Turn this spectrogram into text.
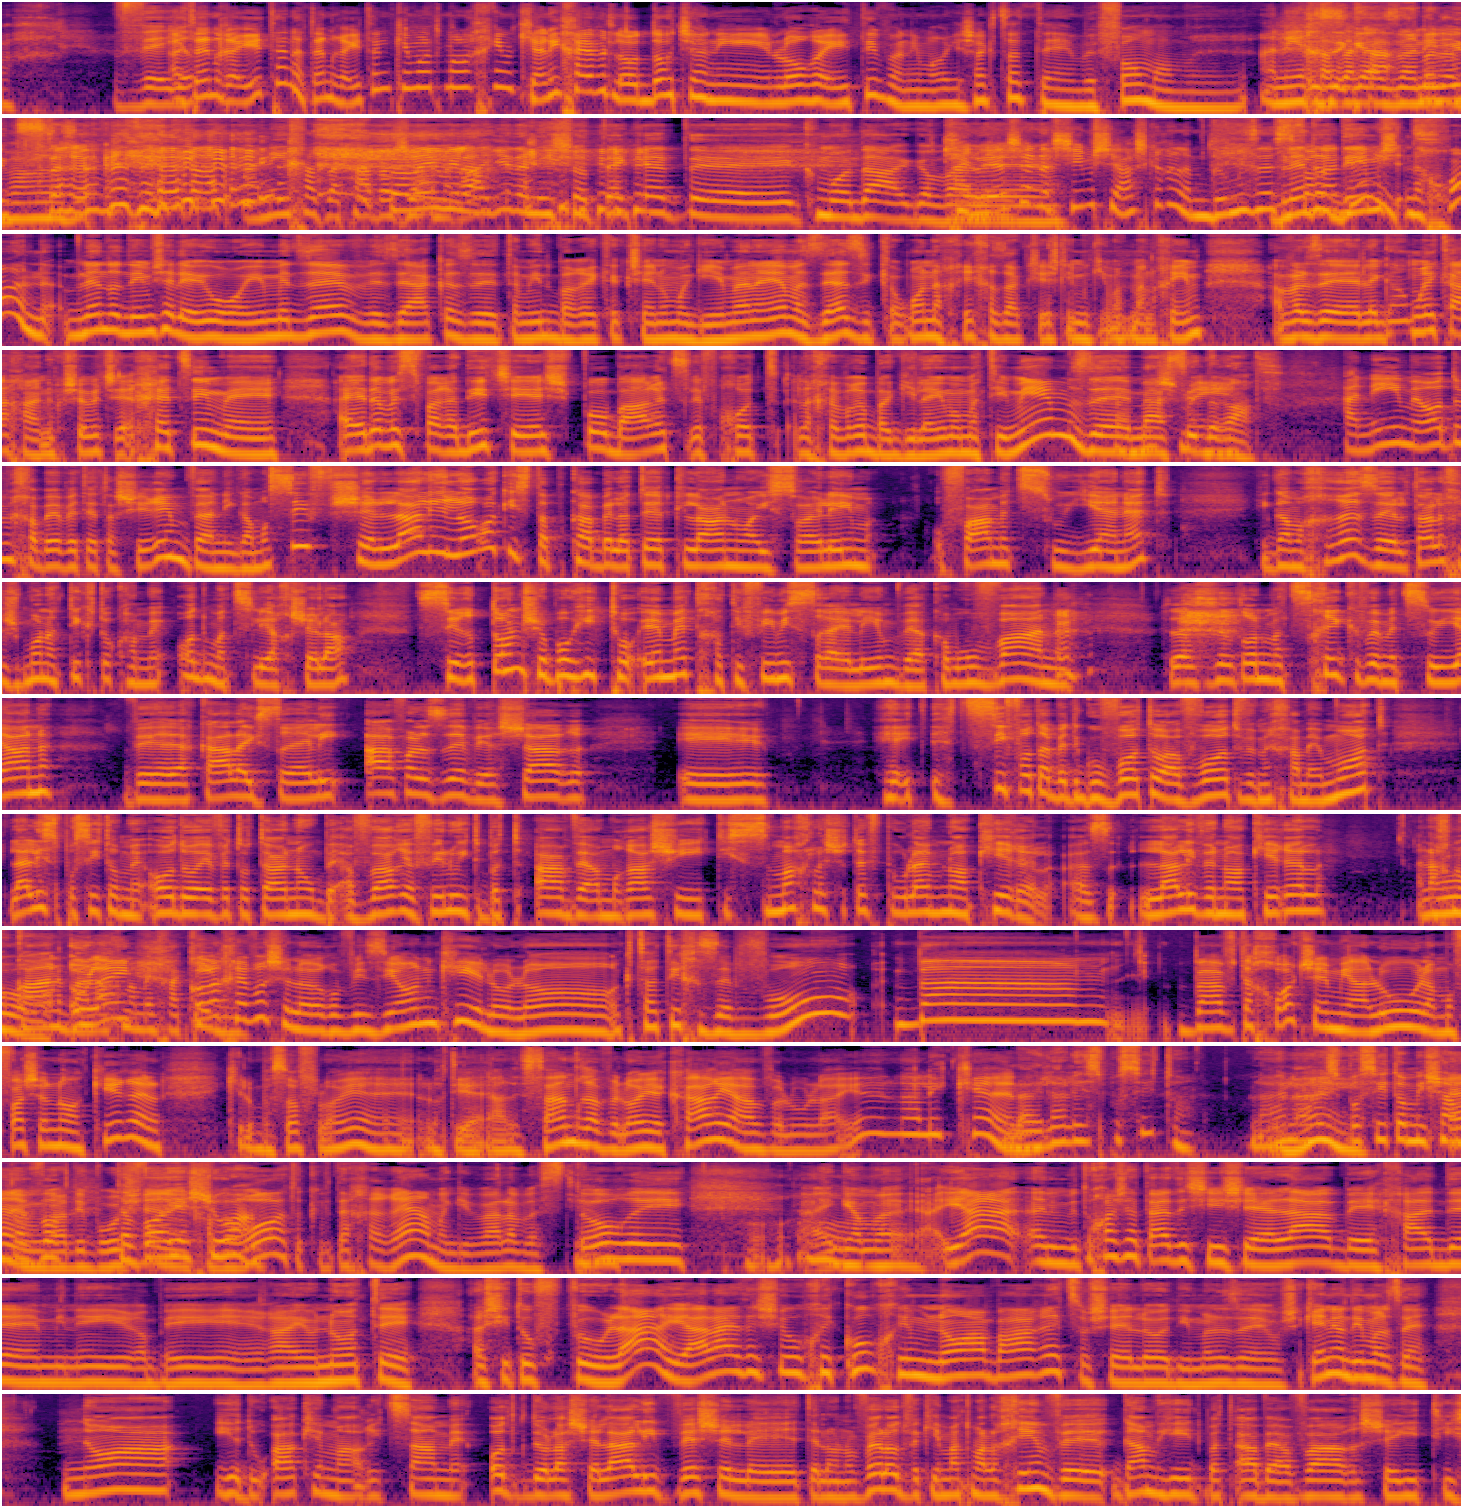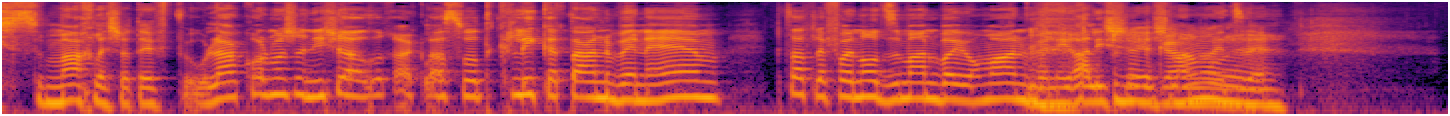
ו- אתן ראיתן? אתן ראיתן כמעט מלאכים? כי אני חייבת להודות שאני לא ראיתי ואני מרגישה קצת אה, בפומו. אני חזקה, גז, אני. מצטרפת. אני חזקה לא נעים לי בז'אנר. להגיד, אני שותקת אה, כמו דג, אבל... כאילו יש אה, אנשים שאשכרה למדו מזה ספרדית. ש- נכון, בני דודים שלי היו רואים את זה, וזה היה כזה תמיד ברקע כשהיינו מגיעים אליהם, אז זה הזיכרון הכי חזק שיש לי מכמעט מלאכים, אבל זה לגמרי ככה, אני חושבת שחצי מהידע בספרדית שיש פה בארץ, לפחות לחבר'ה בגילאים המתאימים, זה מהסדרה. אני מאוד מחבבת את השירים, ואני גם אוסיף שללי לא רק הסתפקה בלתת לנו הישראלים הופעה מצוינת, היא גם אחרי זה העלתה לחשבון הטיקטוק המאוד מצליח שלה, סרטון שבו היא תואמת חטיפים ישראלים, וכמובן, זה היה סרטון מצחיק ומצוין, והקהל הישראלי עף על זה, וישר אה, הציף אותה בתגובות אוהבות ומחממות. ללי ספוסיטו מאוד אוהבת אותנו, בעבר היא אפילו התבטאה ואמרה שהיא תשמח לשתף פעולה עם נועה קירל, אז ללי ונועה קירל, אנחנו או, כאן אולי ואנחנו מחכים. כל החבר'ה של האירוויזיון כאילו לא קצת אכזבו ב... בהבטחות שהם יעלו למופע של נועה קירל. כאילו בסוף לא, יהיה, לא תהיה אלסנדרה ולא יהיה קריה, אבל אולי ללי כן. אולי ללי אספוסיטו. אולי אולי. אספוסיטו משם כן, הם תבוא, כבר דיברו תבוא שהן הישועה. חברות, עוקבת אחריה, מגיבה לה בסטורי. גם היה, אני בטוחה שהייתה איזושהי שאלה באחד אה, מיני רבי אה, ראיונות אה, על שיתוף פעולה, היה לה איזשהו חיכוך עם נועה בארץ, או שלא יודעים על זה, או שכן יודעים על זה. נועה ידועה כמעריצה מאוד גדולה של ללי ושל אה, טלנובלות וכמעט מלאכים, וגם היא התבטאה בעבר שהיא תשמח לשתף פעולה. כל מה שנשאר זה רק לעשות קליק קטן ביניהם, קצת לפנות זמן ביומן, ונראה לי שיש לנו את זה.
